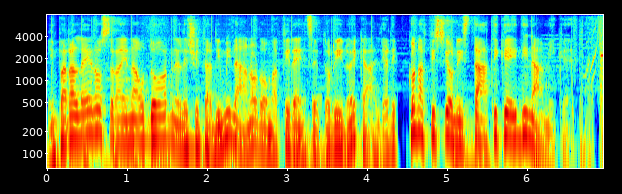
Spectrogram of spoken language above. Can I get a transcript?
In parallelo sarà in outdoor nelle città di Milano, Roma, Firenze, Torino e Cagliari con affissioni statiche e dinamiche.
